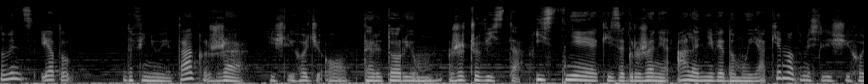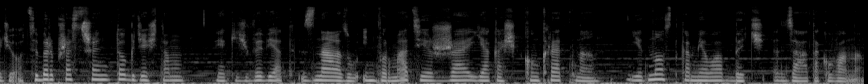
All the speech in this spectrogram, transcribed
No więc ja to definiuje tak, że jeśli chodzi o terytorium rzeczywiste, istnieje jakieś zagrożenie, ale nie wiadomo jakie, natomiast jeśli chodzi o cyberprzestrzeń, to gdzieś tam jakiś wywiad znalazł informację, że jakaś konkretna jednostka miała być zaatakowana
